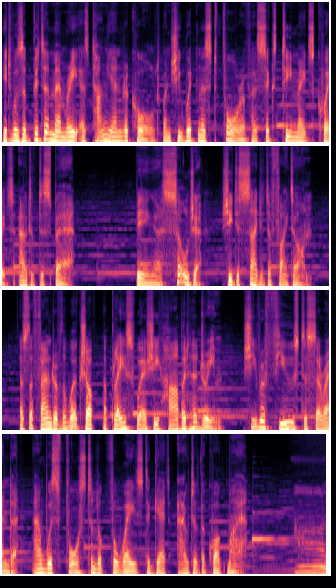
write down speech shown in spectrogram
It was a bitter memory as Tang Yan recalled when she witnessed four of her six teammates quit out of despair. Being a soldier, she decided to fight on. As the founder of the workshop, a place where she harbored her dream, she refused to surrender and was forced to look for ways to get out of the quagmire. Uh,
